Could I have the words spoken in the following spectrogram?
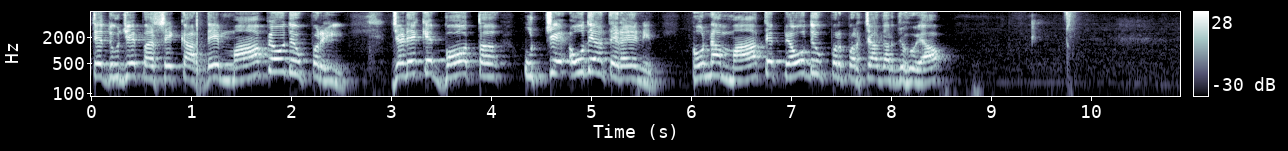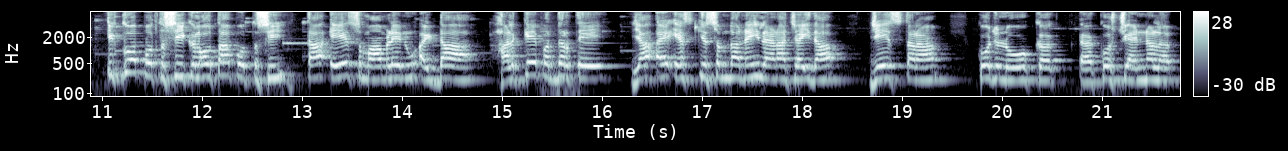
ਤੇ ਦੂਜੇ ਪਾਸੇ ਘਰ ਦੇ ਮਾਂ-ਪਿਓ ਦੇ ਉੱਪਰ ਹੀ ਜਿਹੜੇ ਕਿ ਬਹੁਤ ਉੱਚੇ ਅਹੁਦਿਆਂ ਤੇ ਰਹੇ ਨੇ ਉਹਨਾਂ ਮਾਂ ਤੇ ਪਿਓ ਦੇ ਉੱਪਰ ਪਰਚਾ ਦਰਜ ਹੋਇਆ। ਇੱਕੋ ਪੁੱਤ ਸੀ ਇਕਲੌਤਾ ਪੁੱਤ ਸੀ ਤਾਂ ਇਸ ਮਾਮਲੇ ਨੂੰ ਐਡਾ ਹਲਕੇ ਪੱਧਰ ਤੇ ਜਾਂ ਇਸ ਕਿਸਮ ਦਾ ਨਹੀਂ ਲੈਣਾ ਚਾਹੀਦਾ ਜੇ ਇਸ ਤਰ੍ਹਾਂ ਕੁਝ ਲੋਕ ਅ, ਕੁਝ ਚੈਨਲ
